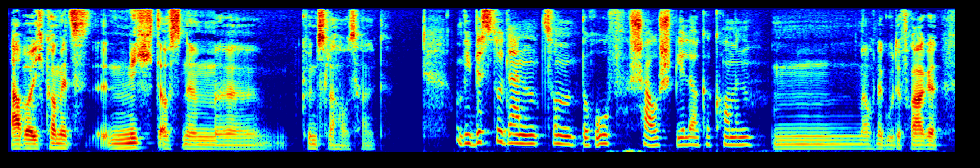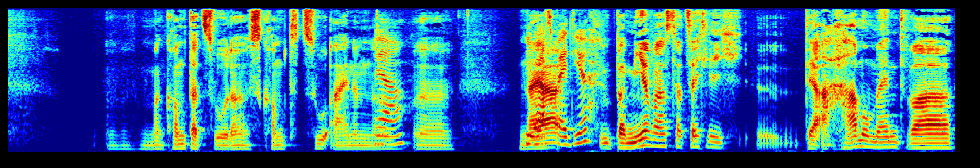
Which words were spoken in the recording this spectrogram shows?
Aber ich komme jetzt nicht aus einem äh, Künstlerhaushalt. Und wie bist du dann zum Beruf Schauspieler gekommen? Hm, auch eine gute Frage. Äh, Man kommt dazu oder es kommt zu einem. Ne? Ja. Äh, Wie war's bei dir? Bei mir war es tatsächlich, äh, der Aha-Moment war,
